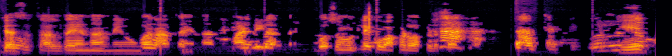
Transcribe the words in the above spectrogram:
जास्त चालता येणार नाही उभा राहता येणार नाही मांडी घालता येणार बसून उठले की वाकड वाकड चालतं हा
